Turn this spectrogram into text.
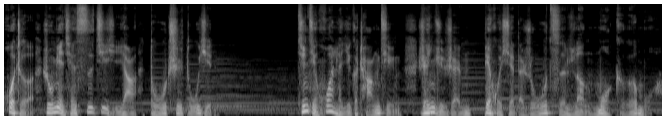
或者如面前司机一样独吃独饮。仅仅换了一个场景，人与人便会显得如此冷漠隔膜。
